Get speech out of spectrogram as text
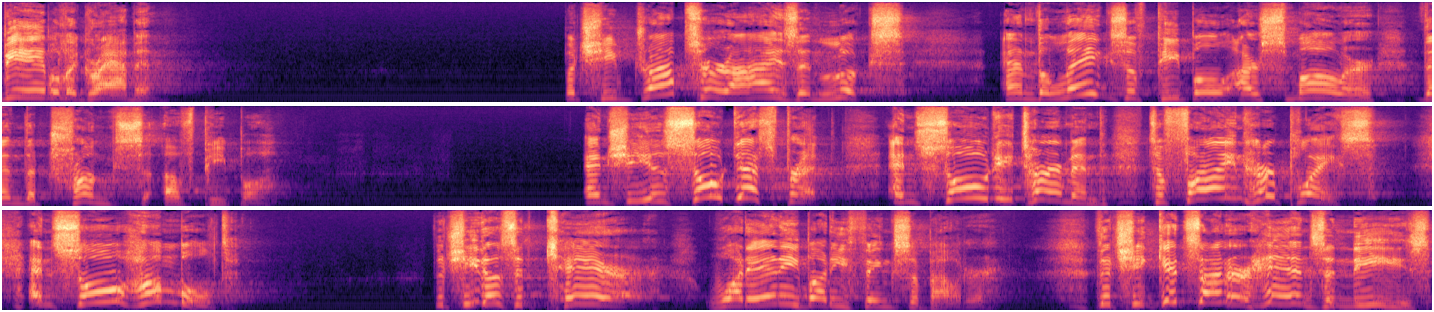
be able to grab him. But she drops her eyes and looks, and the legs of people are smaller than the trunks of people. And she is so desperate and so determined to find her place and so humbled that she doesn't care what anybody thinks about her. That she gets on her hands and knees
